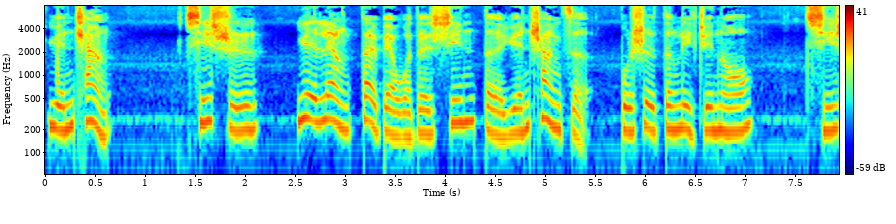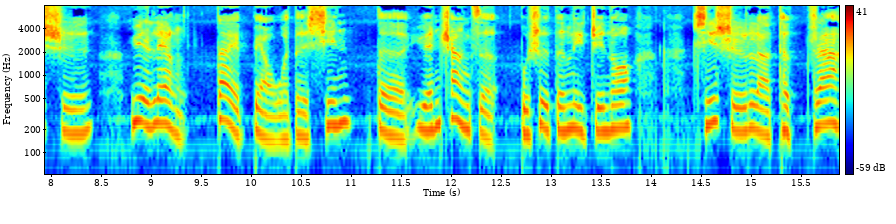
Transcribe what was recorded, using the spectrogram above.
原唱。其实，月亮代表我的心的原唱者不是邓丽君哦。其实，月亮代表我的心的原唱者不是邓丽君哦。其实 là thực ra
